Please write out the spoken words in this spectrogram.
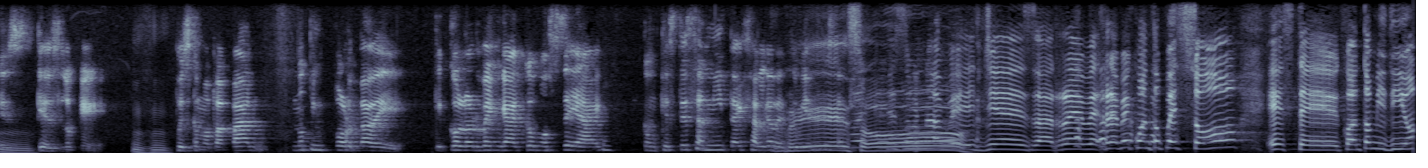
Es, Mm. que es lo que, Ujú. pues como papá, no te importa de qué color venga, como sea, con que esté sanita y salga de tu vientre. Eso. es una belleza? Rebe, Rebe, ¿cuánto pesó? Este, ¿Cuánto midió?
